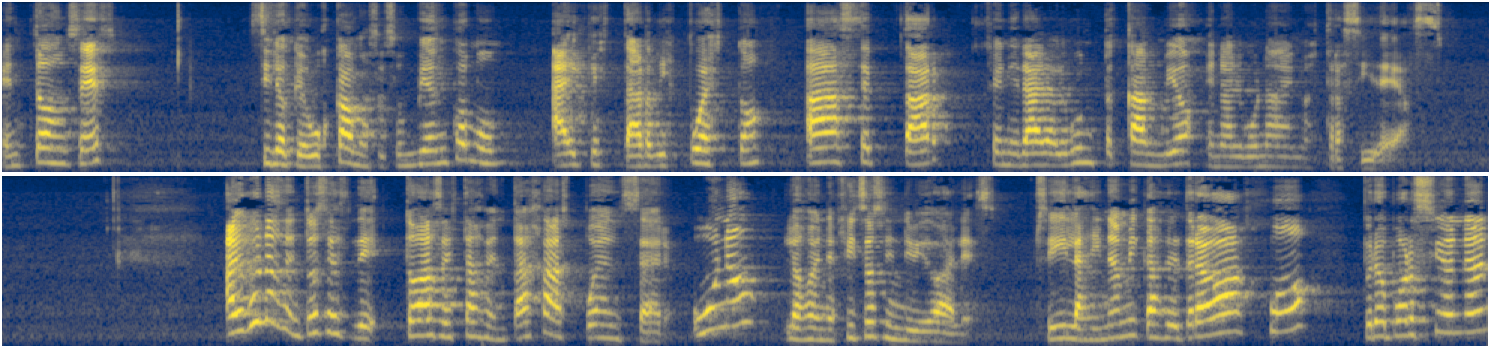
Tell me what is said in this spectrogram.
Entonces, si lo que buscamos es un bien común, hay que estar dispuesto a aceptar generar algún cambio en alguna de nuestras ideas. Algunas entonces de todas estas ventajas pueden ser, uno, los beneficios individuales. ¿sí? Las dinámicas de trabajo proporcionan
